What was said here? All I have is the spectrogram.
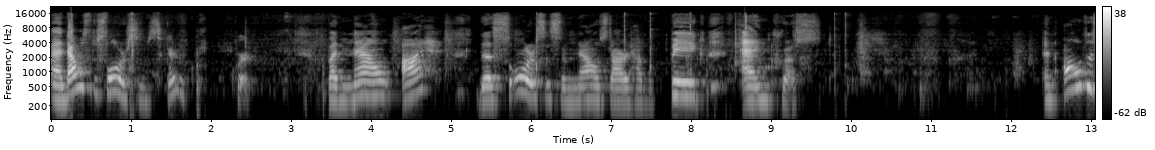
And that was the solar system scare But now I the solar system now started to have a big and crust and all the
